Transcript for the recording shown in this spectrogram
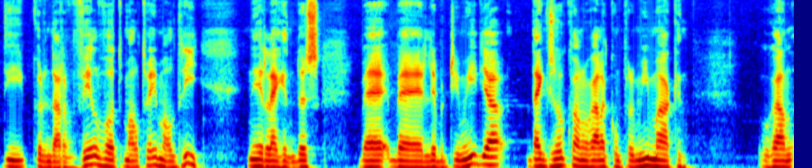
die kunnen daar veel voor, maal twee, maal drie neerleggen. Dus bij, bij Liberty Media denken ze ook van, we gaan een compromis maken. We gaan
